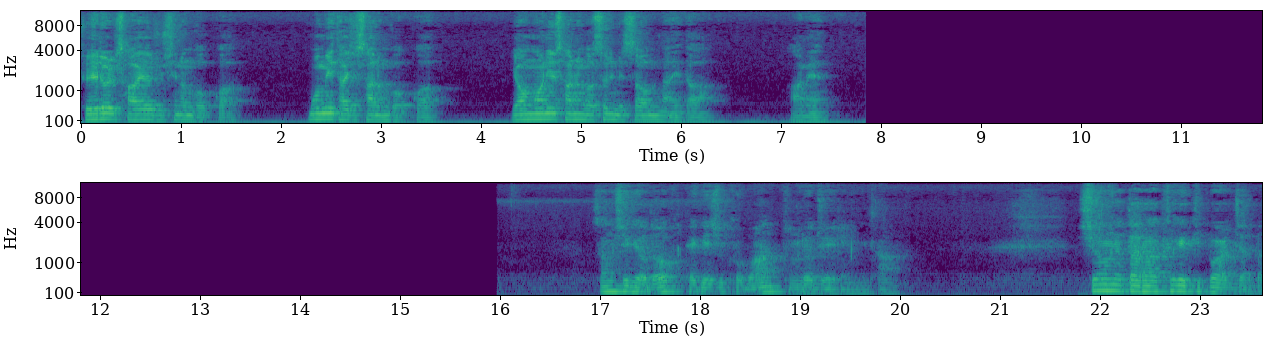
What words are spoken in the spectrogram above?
죄를 사하여 주시는 것과 몸이 다시 사는 것과 영원히 사는 것을 믿사옵나이다. 아멘. 성시교독 129번 종료주일입니다. 시온을 따라 크게 기뻐할지어다.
